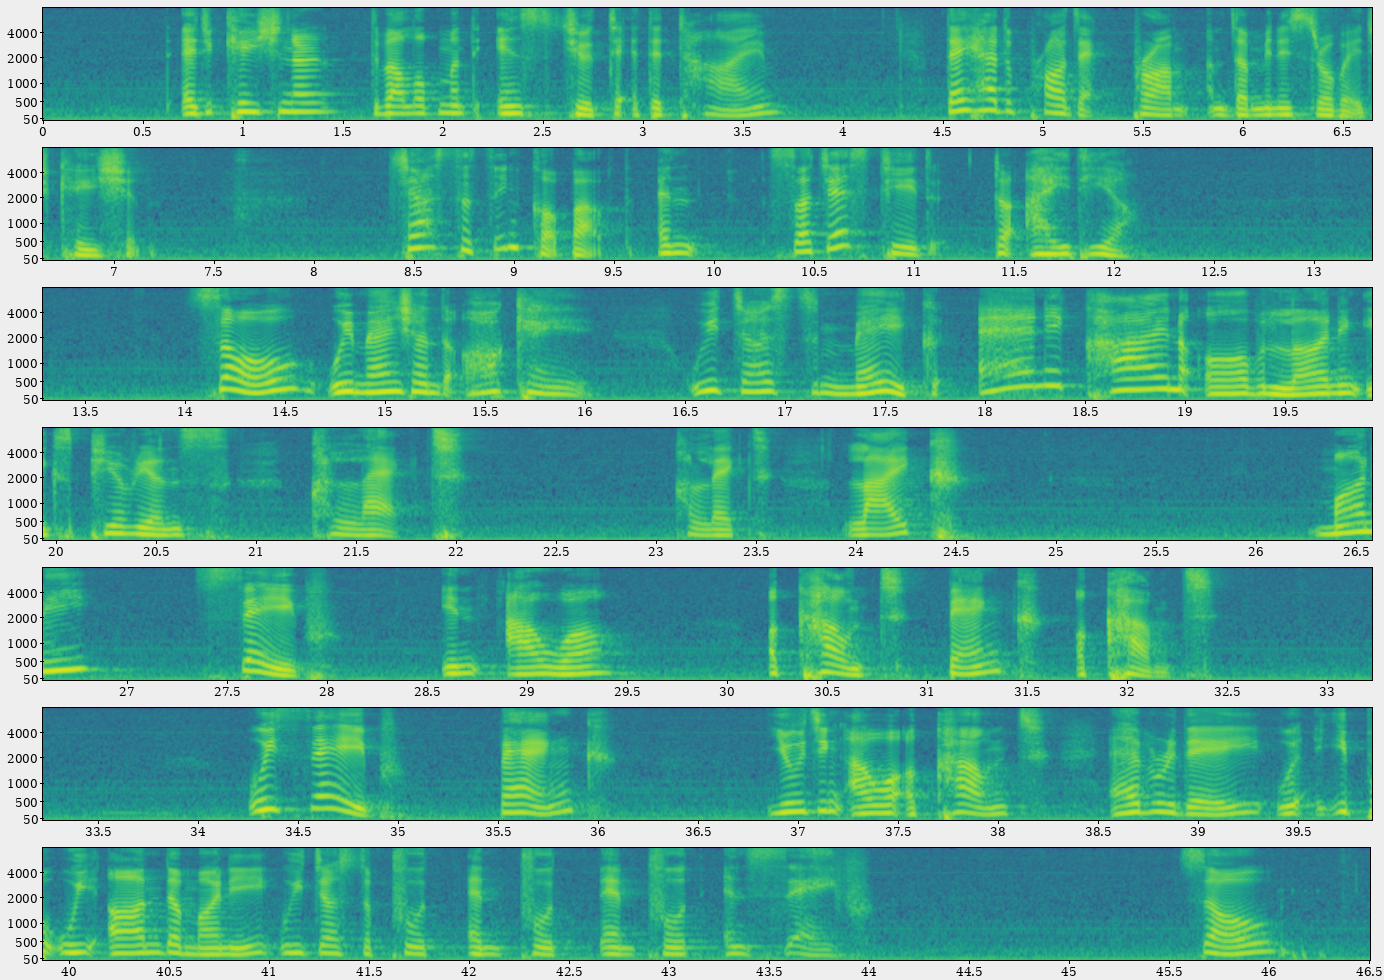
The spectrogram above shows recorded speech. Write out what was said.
Educational Development Institute at the time, they had a project from the Minister of Education. Just to think about and suggested the idea. So we mentioned, okay, we just make any kind of learning experience collect, collect like money save in our account, bank account. We save bank using our account every day. We, if we earn the money, we just put and put and put and save. So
